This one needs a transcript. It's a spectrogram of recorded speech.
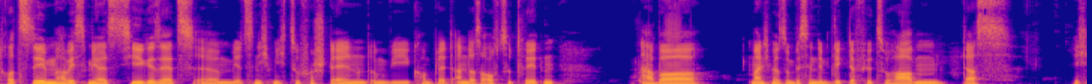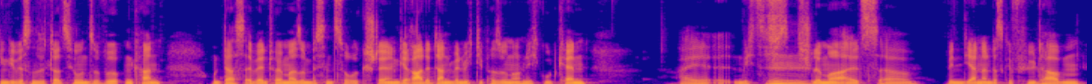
Trotzdem habe ich es mir als Ziel gesetzt, ähm, jetzt nicht mich zu verstellen und irgendwie komplett anders aufzutreten, aber manchmal so ein bisschen den Blick dafür zu haben, dass ich in gewissen Situationen so wirken kann und das eventuell mal so ein bisschen zurückstellen, gerade dann, wenn mich die Person noch nicht gut kennt, weil äh, nichts Mhm. ist schlimmer, als äh, wenn die anderen das Gefühl haben,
